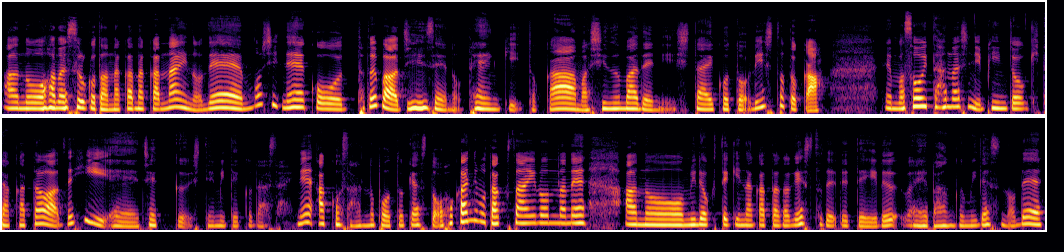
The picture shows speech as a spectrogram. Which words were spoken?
あの、お話しすることはなかなかないので、もしね、こう、例えば人生の転機とか、まあ、死ぬまでにしたいこと、リストとか、えまあ、そういった話にピンときた方は、ぜひ、えー、チェックしてみてくださいね。アッコさんのポッドキャスト、他にもたくさんいろんなね、あのー、魅力的な方がゲストで出ている、え、番組ですので、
